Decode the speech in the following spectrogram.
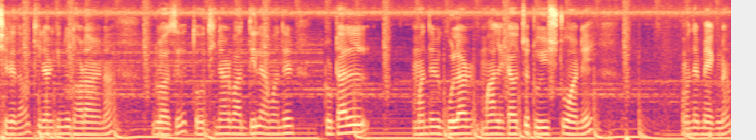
ছেড়ে দাও, থিনার কিন্তু ধরা হয় না গ্লসে তো থিনার বাদ দিলে আমাদের টোটাল আমাদের গোলার মাল এটা হচ্ছে টু ইস টু ওয়ানে আমাদের ম্যাগনাম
